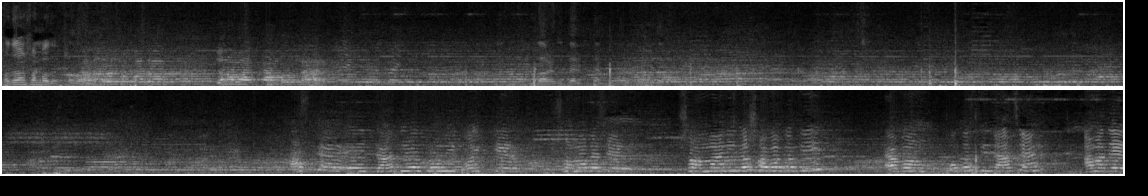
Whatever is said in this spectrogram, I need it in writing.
সাধারণ সম্পাদক সাধারণ। সম্পাদক জনাব কামরুল নাহার। জাতীয় শ্রমিক ঐক্যের সমাবেশের সম্মানিত সভাপতি এবং উপস্থিত আছেন আমাদের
